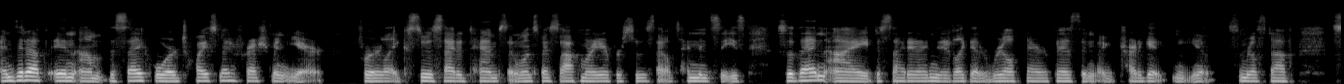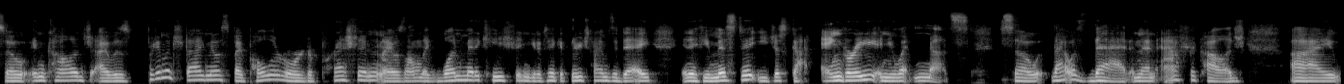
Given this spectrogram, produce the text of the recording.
Ended up in um, the psych ward twice my freshman year for like suicide attempts and once my sophomore year for suicidal tendencies. So then I decided I needed like a real therapist and like try to get you know some real stuff. So in college I was pretty much diagnosed bipolar or depression and I was on like one medication, you got to take it 3 times a day and if you missed it, you just got angry and you went nuts. So that was that. And then after college, I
